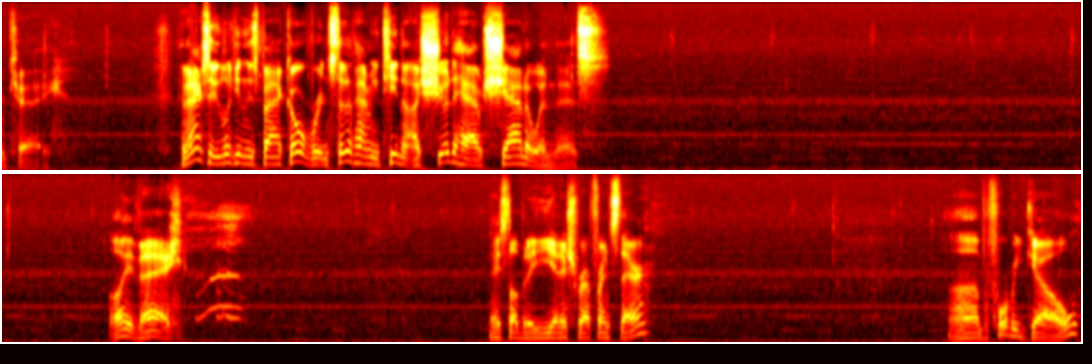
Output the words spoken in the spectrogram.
Okay. And actually, looking this back over, instead of having Tina, I should have Shadow in this. Oy vey. Nice little bit of Yiddish reference there. Uh, before we go,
